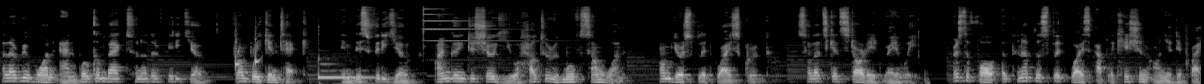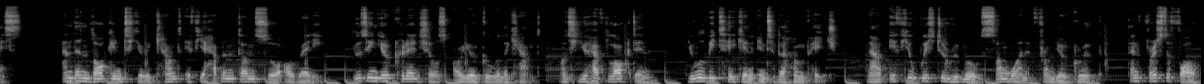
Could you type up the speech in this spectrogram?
Hello everyone and welcome back to another video from Wake&Tech. In this video, I'm going to show you how to remove someone from your Splitwise group. So let's get started right away. First of all, open up the Splitwise application on your device and then log into your account if you haven't done so already using your credentials or your Google account. Once you have logged in, you will be taken into the homepage. Now, if you wish to remove someone from your group, then first of all,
